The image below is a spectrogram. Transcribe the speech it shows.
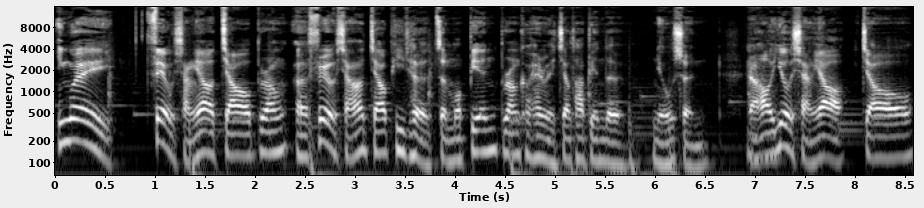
因为 Phil 想要教 Bron，呃，Phil 想要教 Peter 怎么编 Bronco Henry 教他编的牛绳，然后又想要教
